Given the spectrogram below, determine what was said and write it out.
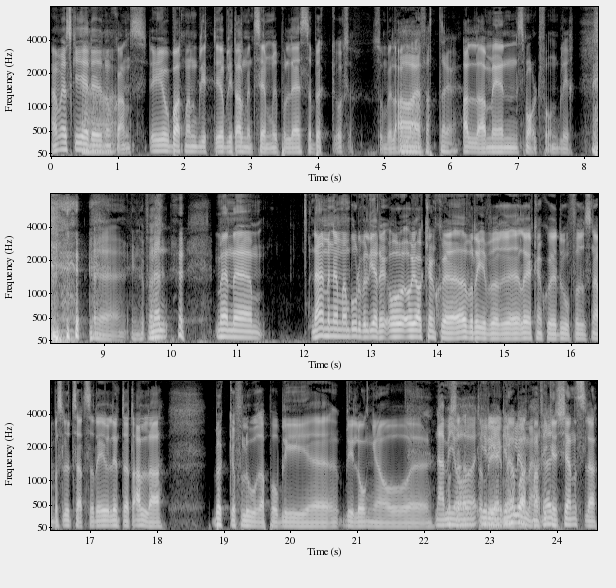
men jag ska ge det Ja. någon chans. Det är ju bara att man blivit, jag har blivit allmänt sämre på att läsa böcker också. Som väl Ja, alla, jag fattar det. alla med en smartphone blir. ungefär. Men Men, ehm, nej men man borde väl ge det, och, och jag kanske överdriver, eller jag kanske drog för snabba slutsatser. Det är väl inte att alla böcker förlorar på att bli, eh, bli långa och eh, Nej, men och jag- utan i regel håller jag med Man fick en känsla.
